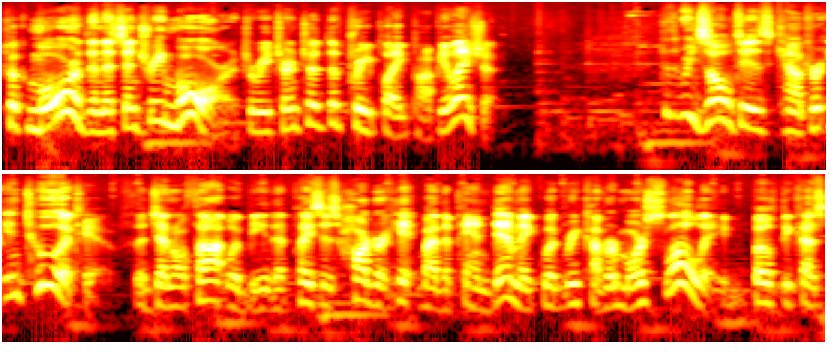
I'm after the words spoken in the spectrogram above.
took more than a century more to return to the pre plague population. The result is counterintuitive. The general thought would be that places harder hit by the pandemic would recover more slowly, both because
